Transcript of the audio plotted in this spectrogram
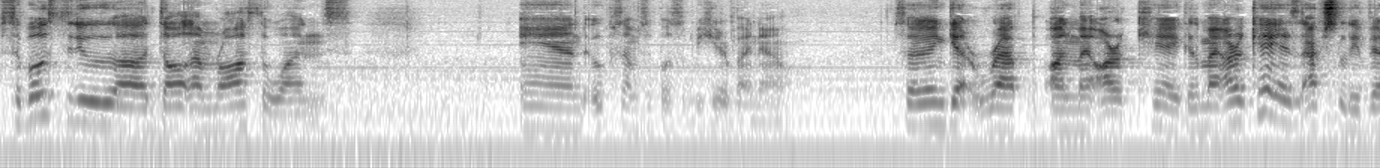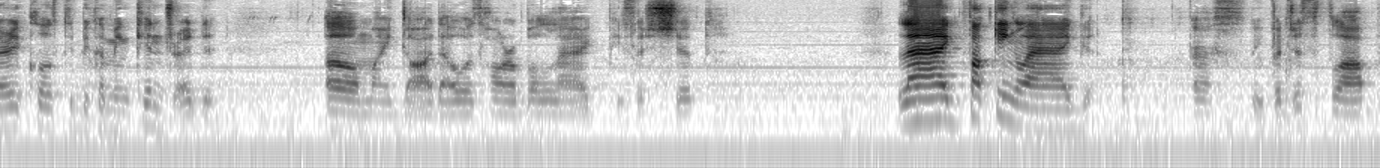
supposed to do uh, Dol Amroth ones. And oops, I'm supposed to be here by now. So I can get rep on my RK because my RK is actually very close to becoming Kindred. Oh my god, that was horrible lag, piece of shit. Lag, fucking lag. Ugh, stupid, just flop.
